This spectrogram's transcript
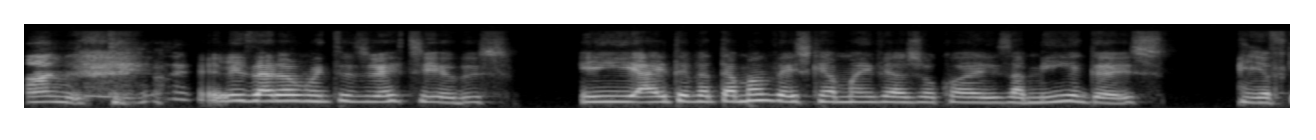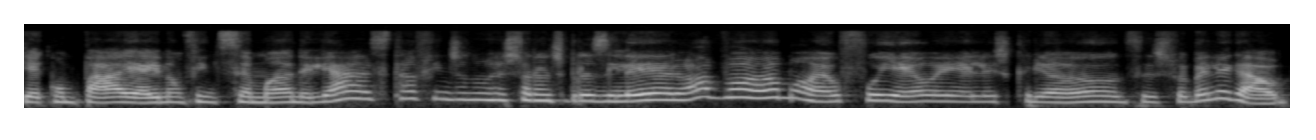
ai, meu Deus. Eles eram muito divertidos. E aí teve até uma vez que a mãe viajou com as amigas, e eu fiquei com o pai, aí no fim de semana ele, ah, você tá afim de ir num restaurante brasileiro? Ah, vamos! Aí eu fui eu e eles, crianças, foi bem legal.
